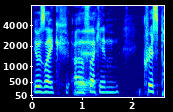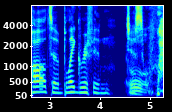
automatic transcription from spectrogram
It was like a Yeah. fucking Chris Paul to Blake Griffin. Just Ooh. wow.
